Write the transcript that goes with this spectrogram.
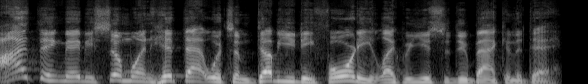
I think maybe someone hit that with some WD 40 like we used to do back in the day.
